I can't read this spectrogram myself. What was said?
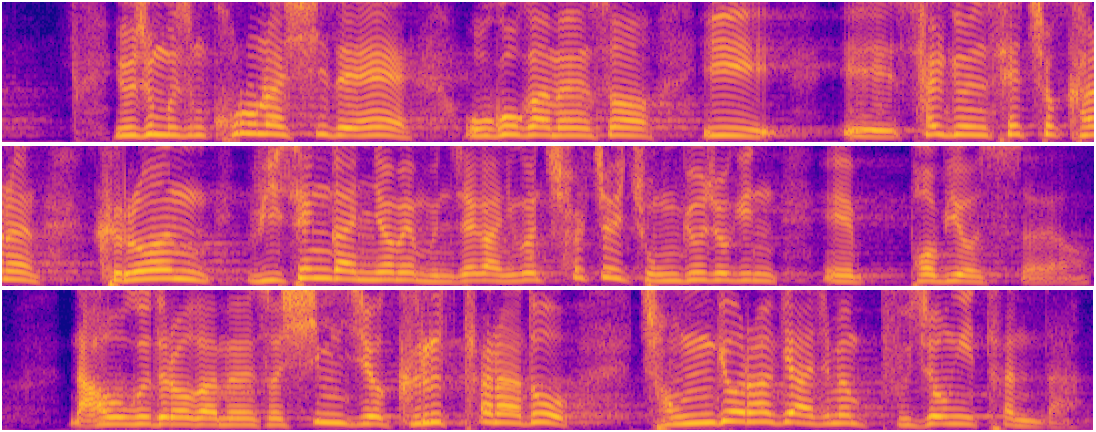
요즘 무슨 코로나 시대에 오고 가면서 이, 이 살균 세척하는 그런 위생관념의 문제가 아니고 철저히 종교적인 예, 법이었어요. 나오고 들어가면서 심지어 그릇 하나도 정결하게 하지만 부정이 탄다.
